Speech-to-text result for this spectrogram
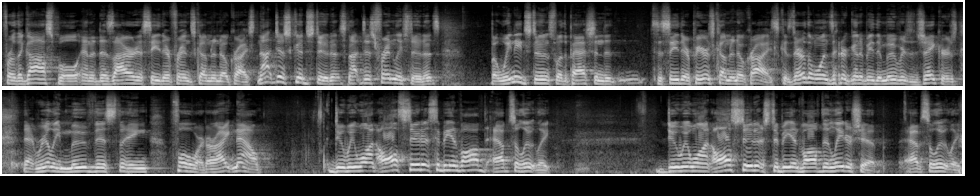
for the gospel and a desire to see their friends come to know Christ. Not just good students, not just friendly students, but we need students with a passion to, to see their peers come to know Christ because they're the ones that are going to be the movers and shakers that really move this thing forward. All right, now, do we want all students to be involved? Absolutely. Do we want all students to be involved in leadership? Absolutely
